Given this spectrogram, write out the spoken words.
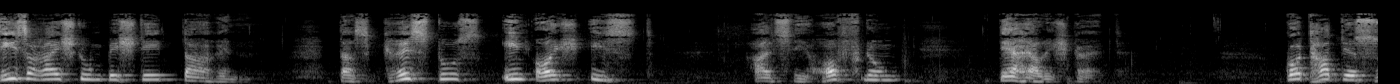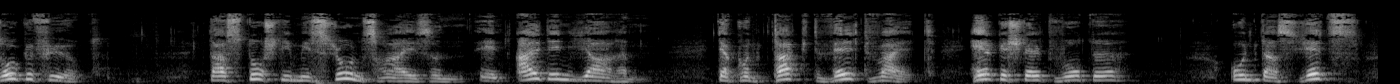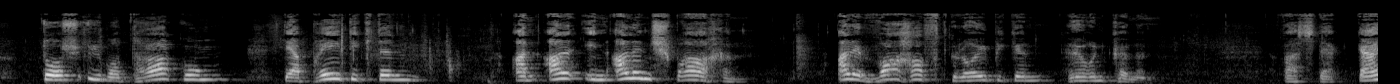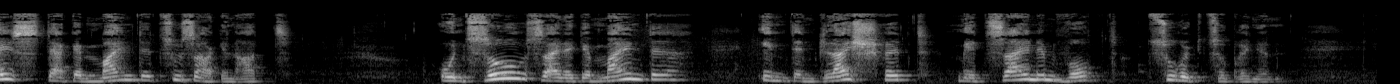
Dieser Reichtum besteht darin, dass Christus in euch ist, als die Hoffnung der Herrlichkeit. Gott hat es so geführt, dass durch die Missionsreisen in all den Jahren der Kontakt weltweit hergestellt wurde und dass jetzt durch Übertragung der Predigten an all, in allen Sprachen alle wahrhaft Gläubigen hören können, was der Geist der Gemeinde zu sagen hat und so seine Gemeinde in den Gleichschritt mit seinem Wort zurückzubringen,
